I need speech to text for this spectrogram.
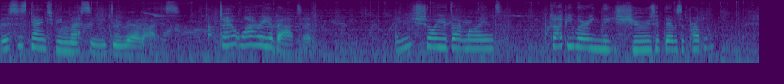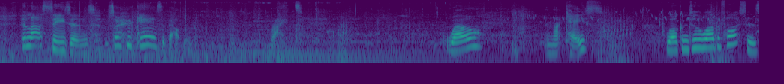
This is going to be messy, you do realize. Don't worry about it. Are you sure you don't mind? Would I be wearing these shoes if there was a problem? They're last season's, so who cares about them? Right. Well, in that case, welcome to the world of horses.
